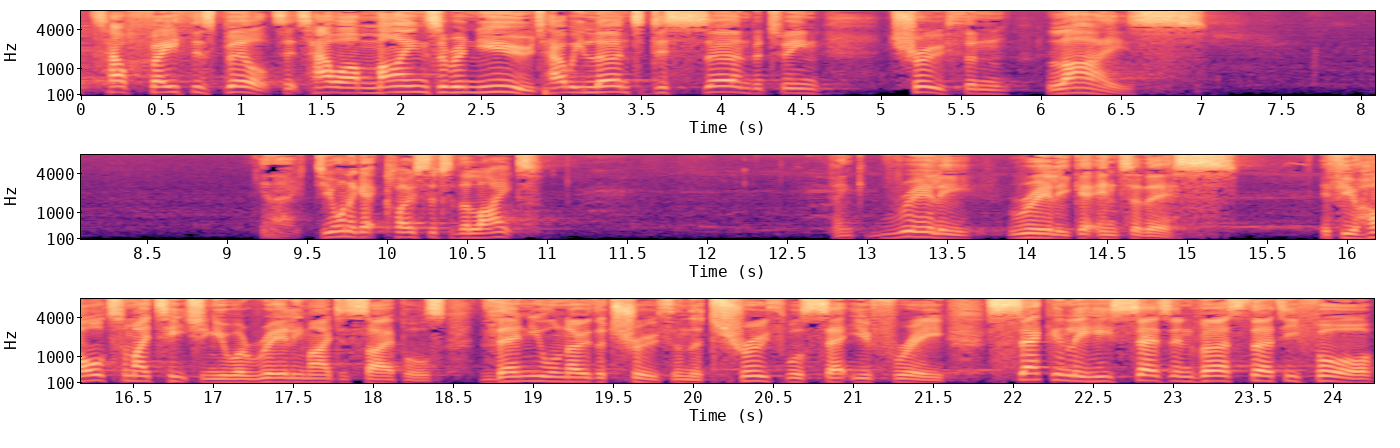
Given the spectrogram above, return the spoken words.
It's how faith is built, it's how our minds are renewed, how we learn to discern between truth and lies. You know, do you want to get closer to the light? Think really, really get into this. If you hold to my teaching, you are really my disciples. Then you will know the truth, and the truth will set you free. Secondly, he says in verse 34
